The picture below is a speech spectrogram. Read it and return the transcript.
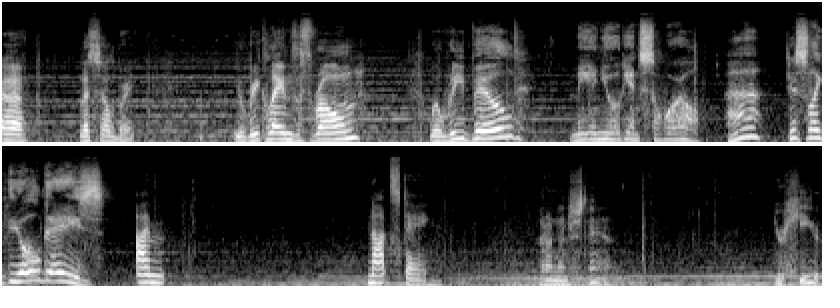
Uh, let's celebrate. You reclaim the throne. We'll rebuild. Me and you against the world. Huh? Just like the old days. I'm... not staying. I don't understand. You're here.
